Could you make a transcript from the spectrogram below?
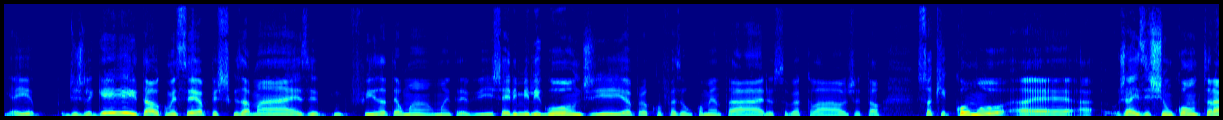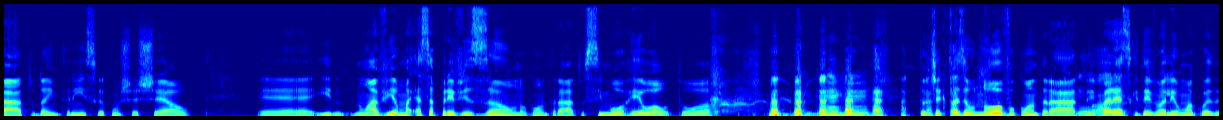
E aí desliguei e tal, comecei a pesquisar mais, e fiz até uma, uma entrevista. Aí ele me ligou um dia para fazer um comentário sobre a Cláudia e tal. Só que como é, já existia um contrato da Intrínseca com o Chechel, é, e não havia uma, essa previsão no contrato, se morreu o autor. uhum. Então tinha que fazer um novo contrato claro. e parece que teve ali uma coisa,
